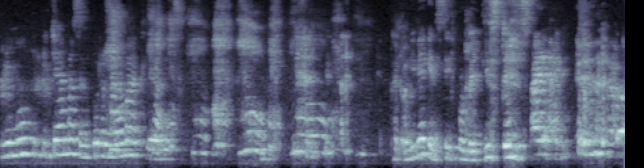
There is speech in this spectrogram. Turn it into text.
remove the pajamas and put on mama clothes. but Olivia can see from a distance. I, I,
